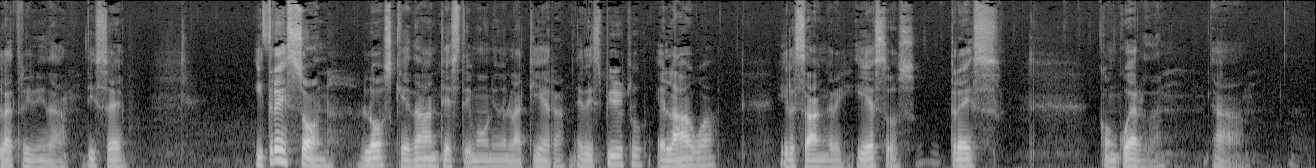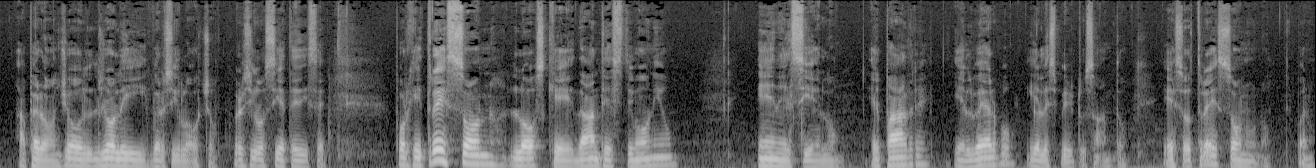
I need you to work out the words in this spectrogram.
la Trinidad. Dice, y tres son los que dan testimonio en la tierra, el Espíritu, el agua y la sangre, y estos tres concuerdan. Ah, ah, perdón, yo, yo leí versículo 8. Versículo 7 dice, porque tres son los que dan testimonio en el cielo, el Padre, el Verbo y el Espíritu Santo. Esos tres son uno. Bueno,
